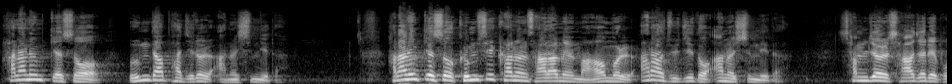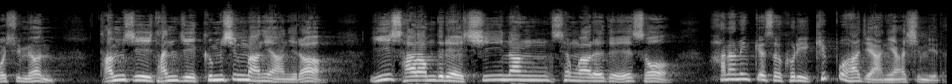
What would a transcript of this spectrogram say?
하나님께서 응답하지를 않으십니다. 하나님께서 금식하는 사람의 마음을 알아주지도 않으십니다. 3절, 4절에 보시면 잠시 단지 금식만이 아니라 이 사람들의 신앙 생활에 대해서 하나님께서 그리 기뻐하지 아니하십니다.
